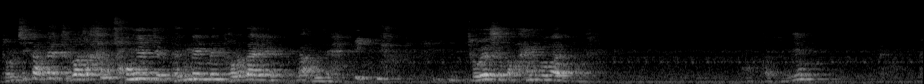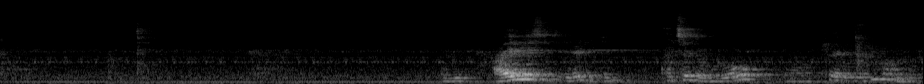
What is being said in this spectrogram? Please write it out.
돌지 카페에 들어와서 하루 종일 이렇게 뱅뱅뱅 돌아다니는 거 안 돼. 조회수 많은 거만 보세요. 효과적인 여기 아이 메시지를 이렇게 구체적으로 어, 표현을 한 겁니다.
